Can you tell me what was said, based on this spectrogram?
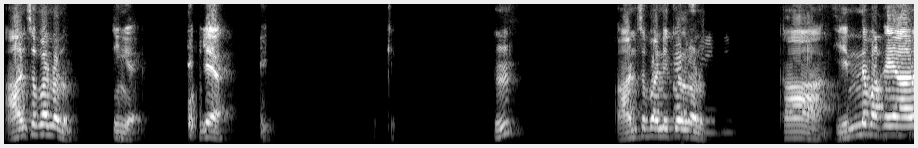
ஆன்சர் பண்ணணும். நீங்க இல்லையா? ஆன்சர் பண்ணிக்கொள்ளணும். ஆஹ் என்ன வகையான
